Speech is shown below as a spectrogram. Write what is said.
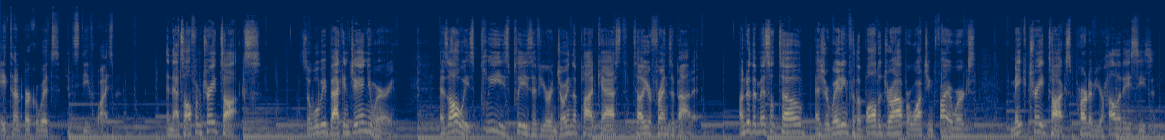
Eitan Erkowitz, and Steve Weisman. And that's all from Trade Talks. So we'll be back in January. As always, please, please, if you're enjoying the podcast, tell your friends about it. Under the mistletoe, as you're waiting for the ball to drop or watching fireworks, make Trade Talks part of your holiday season.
